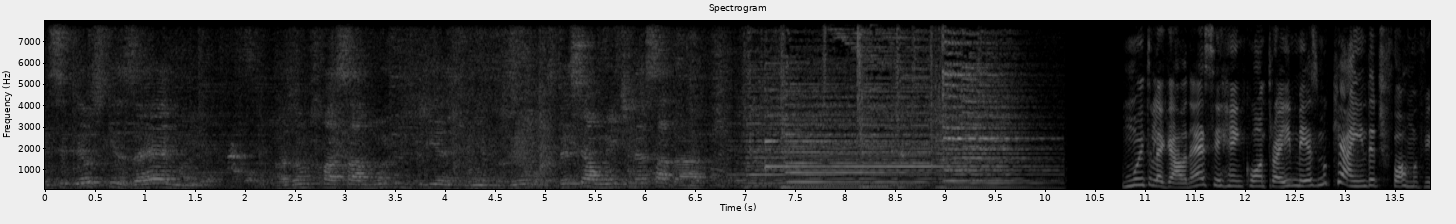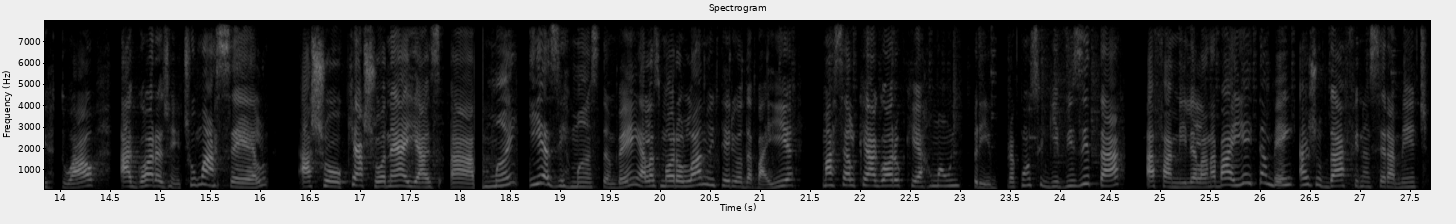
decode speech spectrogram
E se Deus quiser, mãe, nós vamos passar muitos dias juntos, viu? Especialmente nessa data. Muito legal, né? Esse reencontro aí, mesmo que ainda de forma virtual. Agora, gente, o Marcelo achou que achou, né? E as, a mãe e as irmãs também, elas moram lá no interior da Bahia. Marcelo quer agora o quê? Arrumar um emprego para conseguir visitar a família lá na Bahia e também ajudar financeiramente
